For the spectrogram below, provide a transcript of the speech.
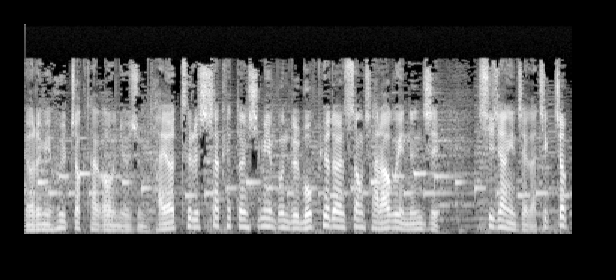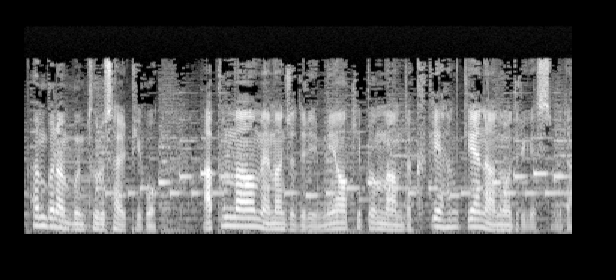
여름이 훌쩍 다가온 요즘 다이어트를 시작했던 시민분들 목표 달성 잘하고 있는지 시장인 제가 직접 한 분 한분 두루 살피고 아픈 마음 애만져드리며 기쁜 마음 더 크게 함께 나누어 드리겠습니다.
